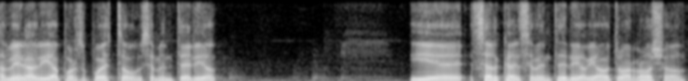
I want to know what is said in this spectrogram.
También había, por supuesto, un cementerio. Y eh, cerca del cementerio había otro arroyo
